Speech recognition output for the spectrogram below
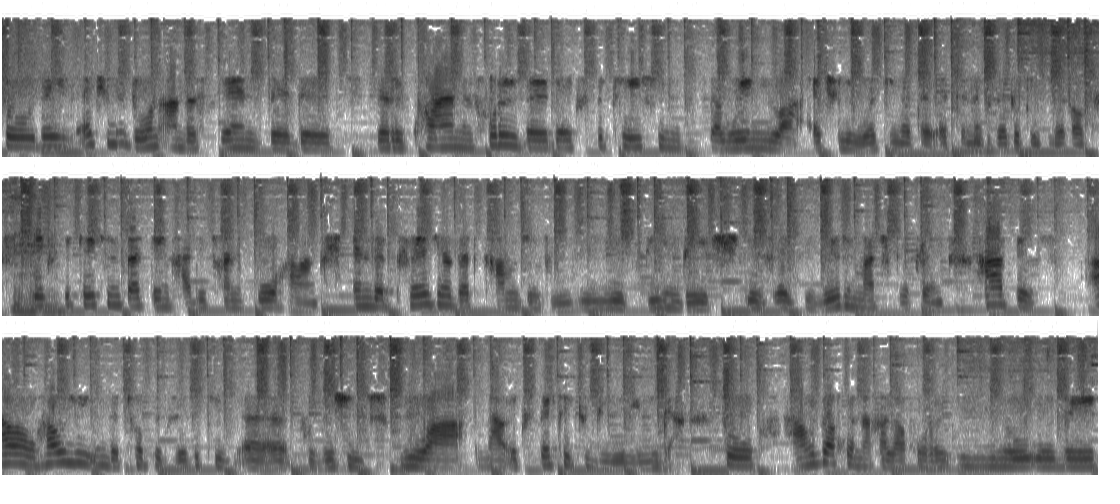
So they actually don't understand the the the requirements gore the, the expectations that when you are actually working at, a, at an executive level. The expectations that di tshwane ko hang and the pressure that comes with, with being there is, is very much different. Hape how, you in the top executive uh, position, you are now expected to be a leader. So how is that you know, be,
